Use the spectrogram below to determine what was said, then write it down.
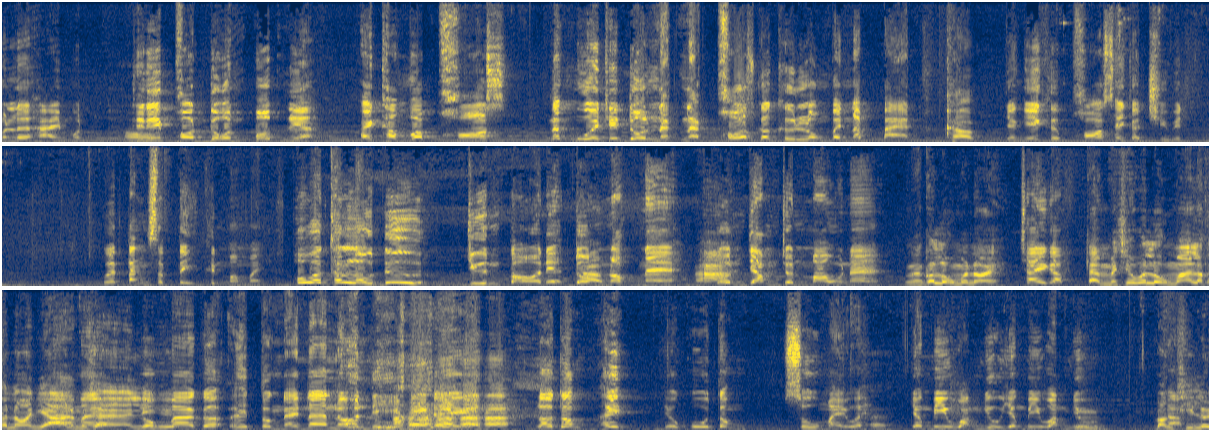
มันเลยหายหมด อ๋อ ทีนี้พอโดนปุ๊บเนี่ยไอ้คำว่า pause นักมวยที่โดนหนักๆ pause ก็คือลงไปนับ8ครับ อย่างนี้คือ pause ให้กับชีวิต เพื่อตั้งสติขึ้นมาใหม่ เพราะว่าถ้าเราดื้อยืนต่อเนี่ยโดนครับน็อกแน่อ่า โดนยำจนเมาแน่งั้นก็ลงมาหน่อย ใช่ครับแต่ไม่ใช่ว่าลงมาแล้วก็นอนยาวนะไม่ใช่อันนี้ ลงมาก็เฮ้ยตรงไหนน่านอนดี ไม่ใช่ครับเราต้องเฮ้ยเดี๋ยวกูต้อง สู้ใหม่เว้ย เออ ยังมีหวังอยู่ยังมีหวังออืยู่ มบางทีเรา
